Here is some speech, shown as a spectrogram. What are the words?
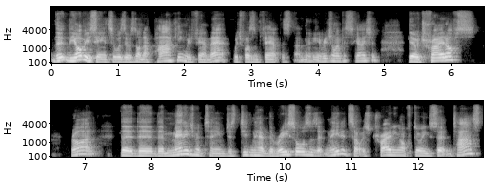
The, the obvious answer was there was not enough parking. We found that, which wasn't found in the original investigation. There were trade offs, right? The, the, the management team just didn't have the resources it needed. So it was trading off doing certain tasks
